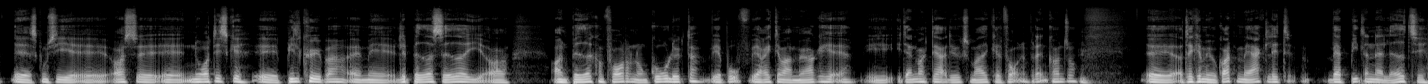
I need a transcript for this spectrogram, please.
øh, skal man sige, øh, også øh, nordiske øh, bilkøber øh, med lidt bedre sæder i, og, og en bedre komfort og nogle gode lygter. Vi har, brug, vi har rigtig meget mørke her i, i Danmark, der har de jo ikke så meget i Kalifornien på den konto. Mm. Øh, og det kan man jo godt mærke lidt, hvad bilerne er lavet til.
